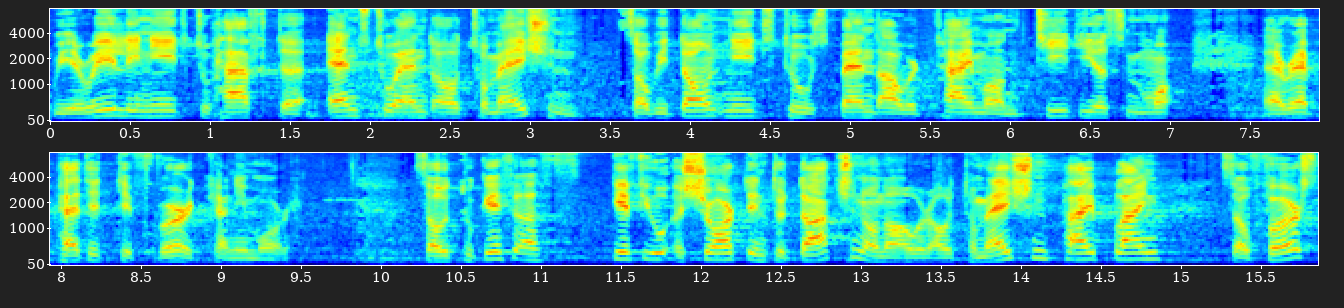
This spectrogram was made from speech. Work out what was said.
we really need to have the end-to-end -end automation. So we don't need to spend our time on tedious, uh, repetitive work anymore. So to give, us, give you a short introduction on our automation pipeline. So first,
